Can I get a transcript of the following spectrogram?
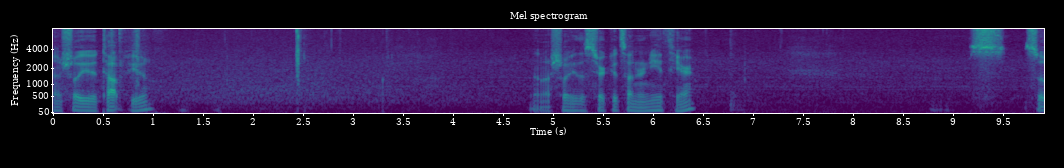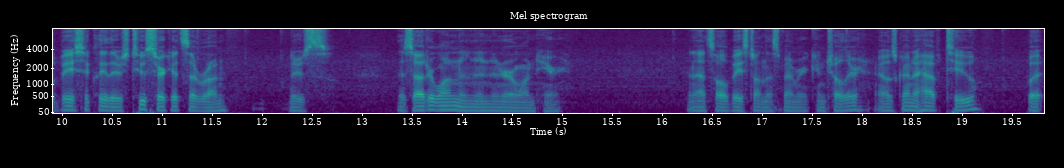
I'll show you a top view. I'll show you the circuits underneath here. So basically there's two circuits that run. There's this outer one and an inner one here. And that's all based on this memory controller. I was going to have two, but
